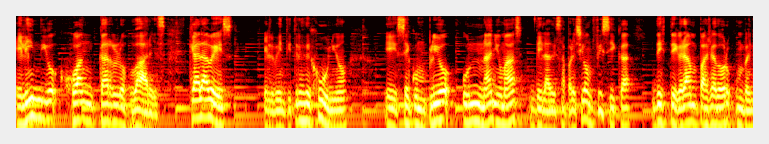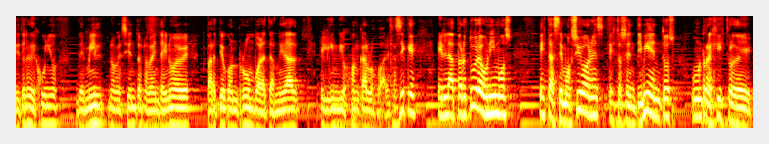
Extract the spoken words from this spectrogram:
el indio Juan Carlos Vares, que a la vez, el 23 de junio, eh, se cumplió un año más de la desaparición física de este gran payador, un 23 de junio de 1999, partió con rumbo a la eternidad el indio Juan Carlos Vares. Así que en la apertura unimos estas emociones, estos sentimientos, un registro de,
